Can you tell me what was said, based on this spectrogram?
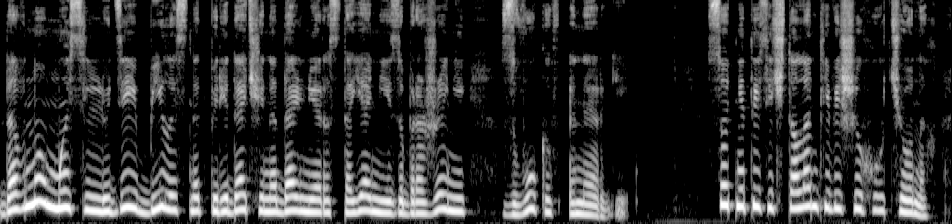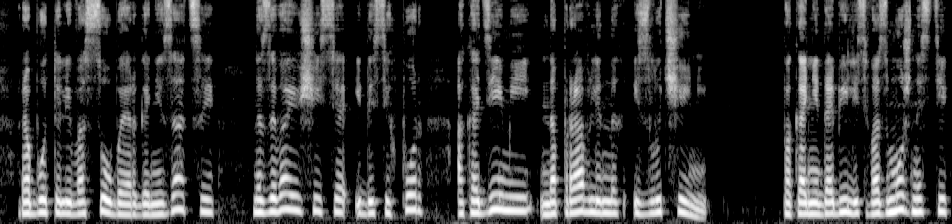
Давно мысль людей билась над передачей на дальнее расстояние изображений, звуков, энергии. Сотни тысяч талантливейших ученых работали в особой организации, называющейся и до сих пор Академией направленных излучений, пока не добились возможности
